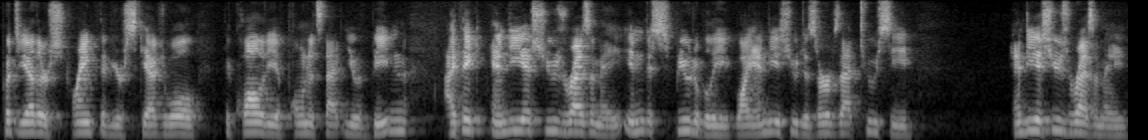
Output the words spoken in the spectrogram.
put together strength of your schedule, the quality opponents that you have beaten, I think NDSU's resume, indisputably, why NDSU deserves that two seed, NDSU's resume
